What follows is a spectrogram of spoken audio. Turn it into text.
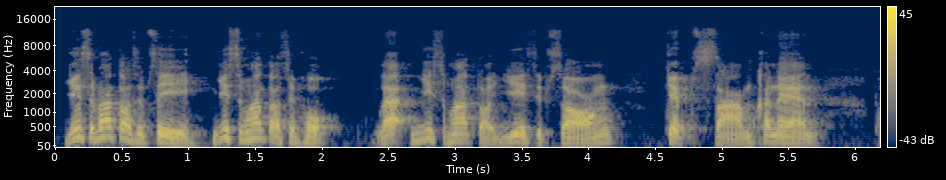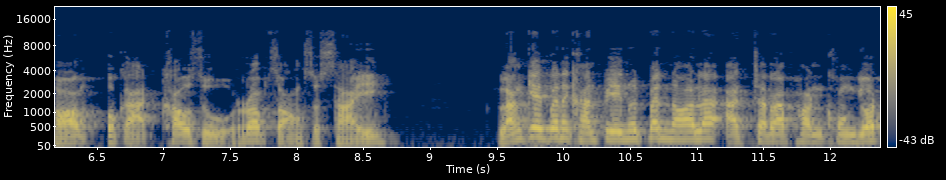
25 ต่อ 14 25 ต่อ 16 และ 25 ต่อ 22 เก็บ 3 คะแนน พร้อมโอกาสเข้าสู่รอบ 2 สดใส หลังเกมการแข่งขันเปียนุชเป้นน้อยและอัชราพรคงยศ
